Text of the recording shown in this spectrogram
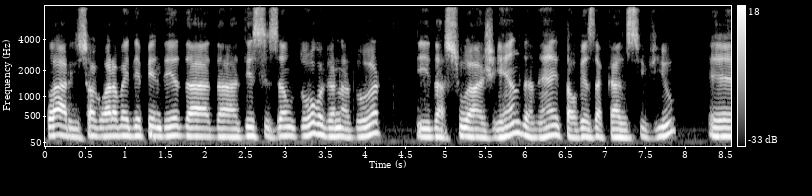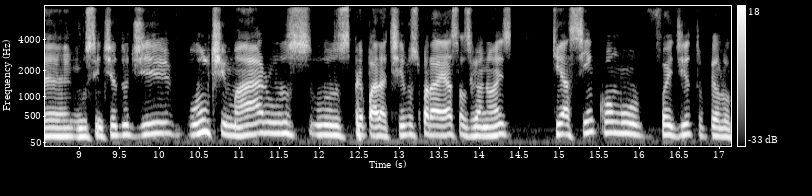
claro, isso agora vai depender da, da decisão do governador e da sua agenda, né, talvez da Casa Civil, é, no sentido de ultimar os, os preparativos para essas reuniões que assim como foi dito pelo,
